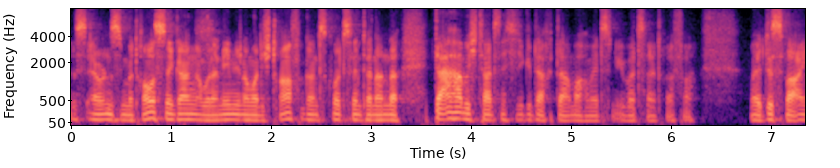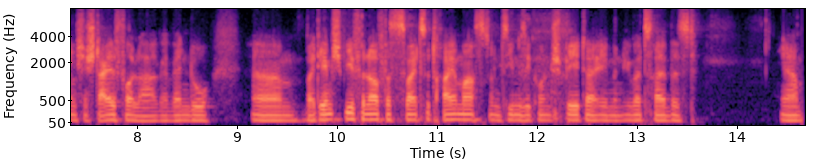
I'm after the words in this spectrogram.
äh, ist Aronson mit rausgegangen, aber dann nehmen die nochmal die Strafe ganz kurz hintereinander. Da habe ich tatsächlich gedacht, da machen wir jetzt einen Überzeittreffer. Weil das war eigentlich eine Steilvorlage. Wenn du ähm, bei dem Spielverlauf das 2 zu 3 machst und sieben Sekunden später eben in Überzahl bist, ja,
